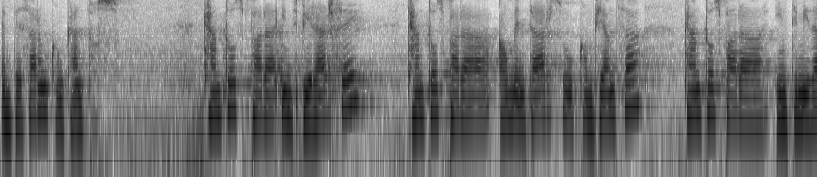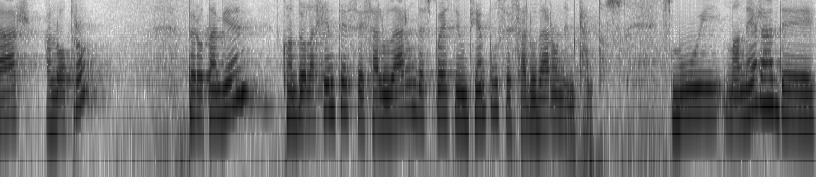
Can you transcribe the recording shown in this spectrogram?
empezaron con cantos. Cantos para inspirarse, cantos para aumentar su confianza, cantos para intimidar al otro. Pero también cuando la gente se saludaron después de un tiempo, se saludaron en cantos. Es muy manera de,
